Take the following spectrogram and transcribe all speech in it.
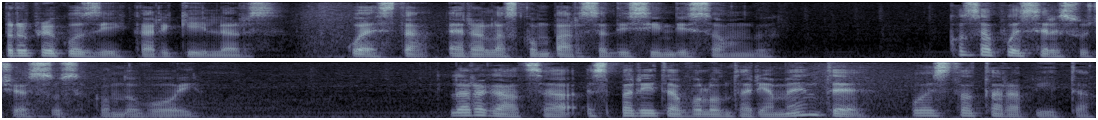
Proprio così, cari killers, questa era la scomparsa di Cindy Song. Cosa può essere successo secondo voi? La ragazza è sparita volontariamente o è stata rapita?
